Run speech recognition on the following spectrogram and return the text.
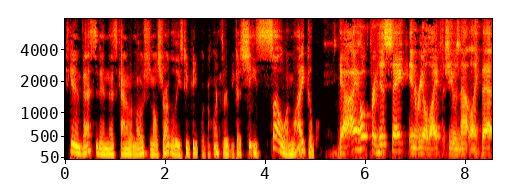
to get invested in this kind of emotional struggle these two people are going through because she's so unlikable. Yeah, I hope for his sake in real life that she was not like that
